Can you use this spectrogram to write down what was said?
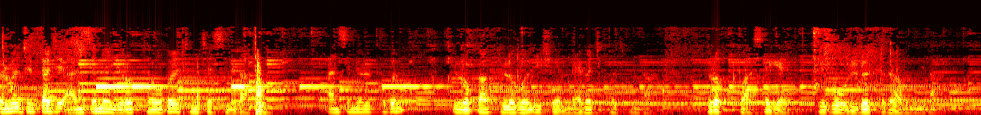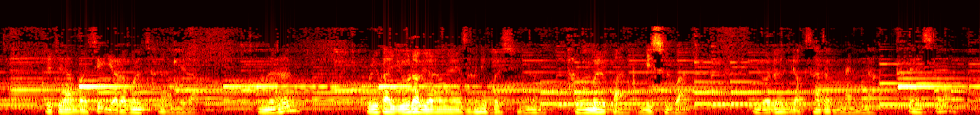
여러분 지금까지 안셈의 유럽 톱을 청취했습니다. 안셈 유럽 톱은 유럽과 글로벌 이슈의 맥을 짚어줍니다. 유럽과 세계 그리고 우리를 되돌아봅니다. 일주일에 한 번씩 여러분을 찾아갑니다. 오늘은 우리가 유럽 여행에서 흔히 볼 수 있는 박물관, 미술관 이거를 역사적 맥락 틀에서 어,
